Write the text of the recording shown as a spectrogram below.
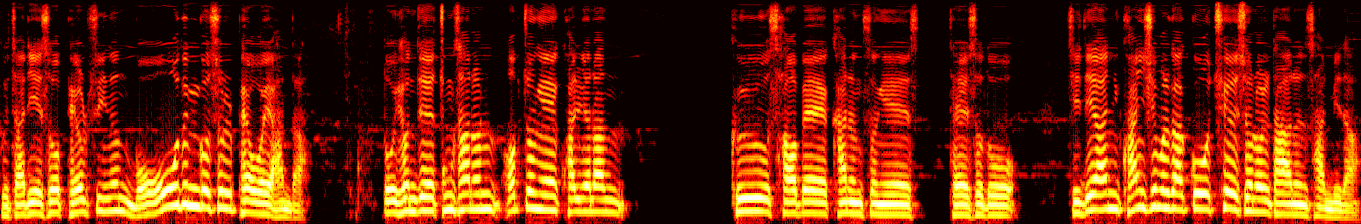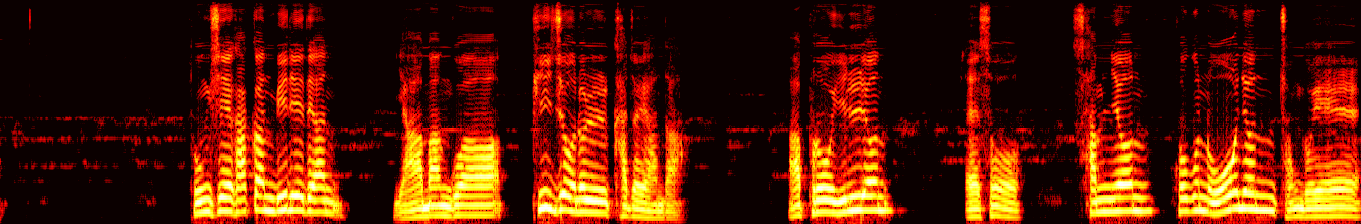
그 자리에서 배울 수 있는 모든 것을 배워야 한다. 또 현재 중사는 업종에 관련한 그 사업의 가능성에 대해서도 지대한 관심을 갖고 최선을 다하는 삶이다. 동시에 가까운 미래에 대한 야망과 비전을 가져야 한다. 앞으로 1년에서 3년 혹은 5년 정도의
